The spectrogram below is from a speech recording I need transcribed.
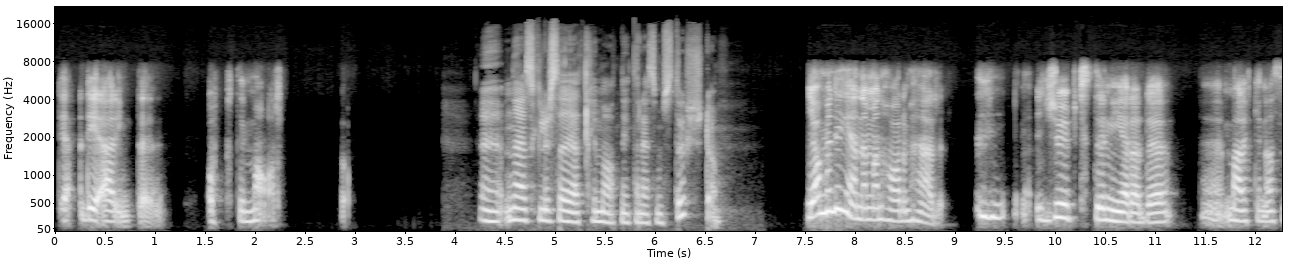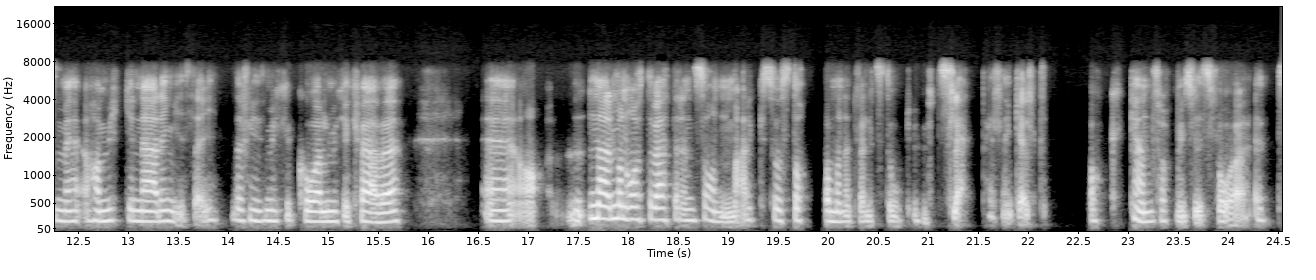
Det, det är inte optimalt. Eh, när skulle du säga att klimatnyttan är som störst då? Ja, men det är när man har de här djupt dränerade Eh, markerna som är, har mycket näring i sig. Det finns mycket kol, mycket kväve. Eh, när man återväter en sån mark så stoppar man ett väldigt stort utsläpp helt enkelt och kan förhoppningsvis få ett,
